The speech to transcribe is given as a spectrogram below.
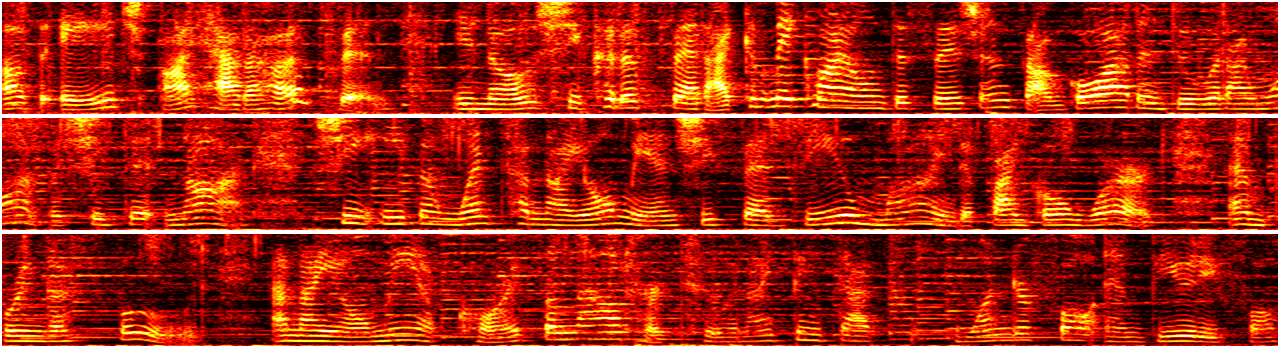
of age. I had a husband. You know, she could have said, I can make my own decisions. I'll go out and do what I want. But she did not. She even went to Naomi and she said, Do you mind if I go work and bring us food? And Naomi, of course, allowed her to. And I think that's wonderful and beautiful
